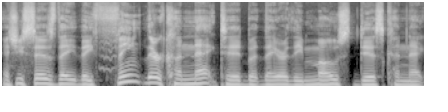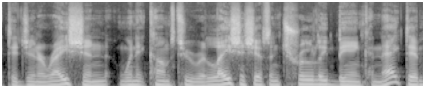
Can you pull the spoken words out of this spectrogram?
And she says they, they think they're connected, but they are the most disconnected generation when it comes to relationships and truly being connected.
